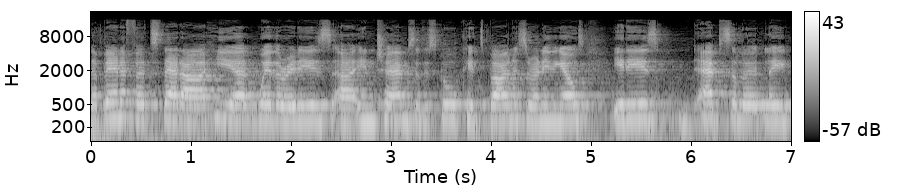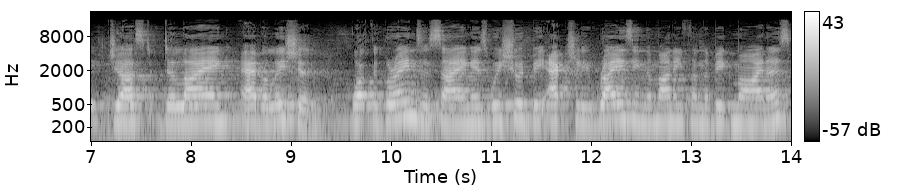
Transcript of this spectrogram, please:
the benefits that are here, whether it is uh, in terms of the school kids bonus or anything else. It is absolutely just delaying abolition. What the Greens are saying is we should be actually raising the money from the big miners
